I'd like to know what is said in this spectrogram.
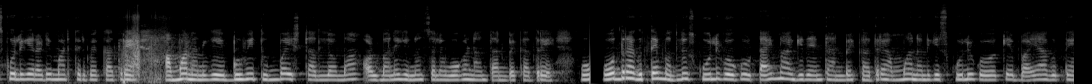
ಸ್ಕೂಲಿಗೆ ರೆಡಿ ಮಾಡ್ತಿರ್ಬೇಕಾದ್ರೆ, ಅಮ್ಮ, ನನಗೆ ಭುವಿ ತುಂಬ ಇಷ್ಟ ಅದ್ಲಮ್ಮ ಅವಳ ಮನೆಗೆ ಇನ್ನೊಂದು ಸಲ ಹೋಗೋಣ ಅಂತ ಅನ್ಬೇಕಾದ್ರೆ ಹೋದ್ರಾಗುತ್ತೆ, ಮೊದಲು ಸ್ಕೂಲಿಗೆ ಹೋಗು, ಟೈಮ್ ಆಗಿದೆ ಅಂತ ಅನ್ಬೇಕಾದ್ರೆ ಅಮ್ಮ ನನಗೆ ಸ್ಕೂಲಿಗೆ ಹೋಗೋಕ್ಕೆ ಭಯ ಆಗುತ್ತೆ.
